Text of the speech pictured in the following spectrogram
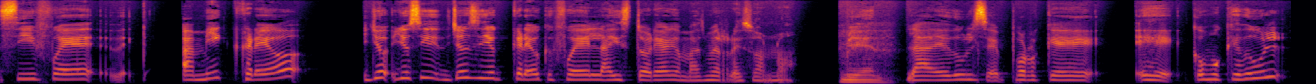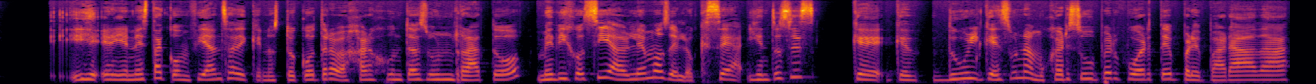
sí fue, a mí creo, yo, yo sí, yo sí creo que fue la historia que más me resonó Bien. la de Dulce, porque eh, como que Dul, y, y en esta confianza de que nos tocó trabajar juntas un rato, me dijo, sí, hablemos de lo que sea. Y entonces que, que Dul, que es una mujer súper fuerte, preparada,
